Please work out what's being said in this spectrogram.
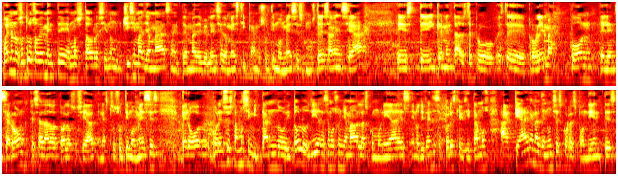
Bueno, nosotros obviamente hemos estado recibiendo muchísimas llamadas en el tema de violencia doméstica en los últimos meses. Como ustedes saben, se ha este, incrementado este, este problema con el encerrón que se ha dado a toda la sociedad en estos últimos meses, pero por eso estamos invitando y todos los días hacemos un llamado a las comunidades en los diferentes sectores que visitamos a que hagan las denuncias correspondientes,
